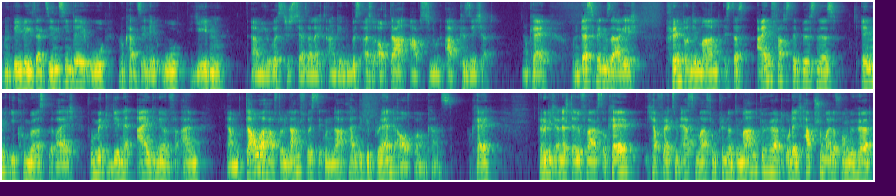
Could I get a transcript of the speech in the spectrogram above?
und B, wie gesagt, sind sie in der EU und kannst in der EU jeden ähm, juristisch sehr, sehr leicht angehen. Du bist also auch da absolut abgesichert. Okay? Und deswegen sage ich, Print on Demand ist das einfachste Business, im E-Commerce-Bereich, womit du dir eine eigene und vor allem ähm, dauerhaft und langfristig und nachhaltige Brand aufbauen kannst. Okay? Wenn du dich an der Stelle fragst, okay, ich habe vielleicht zum ersten Mal von Print on Demand gehört oder ich habe schon mal davon gehört,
